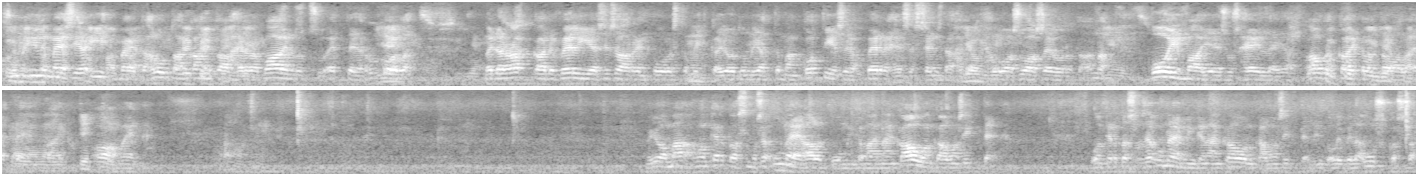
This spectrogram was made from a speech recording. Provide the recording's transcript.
sun ilmeisiä ihmeitä. Halutaan kantaa Herra vainot sun eteen rukoilla meidän rakkaiden veljen ja sisarien puolesta, Mm. mitkä on joutunut jättämään kotiinsa ja perheensä sen tähden, että haluaa sua seurata. Anna voimaa Jeesus heille ja auta koko tavalla eteenpäin. Aamen. No joo, mä haluan kertoa semmoisen uneen alkuun, minkä mä näin kauan kauan sitten. Voin kertoa semmoisen uneen, minkä näin kauan kauan sitten, niin oli vielä uskossa.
